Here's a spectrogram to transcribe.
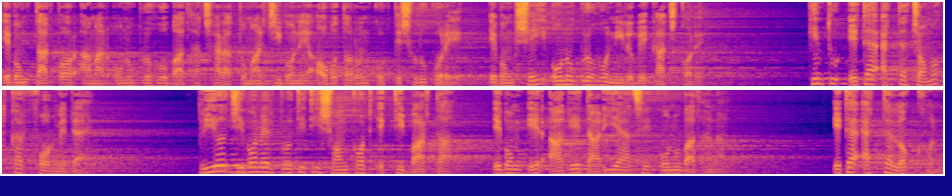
এবং তারপর আমার অনুগ্রহ বাধা ছাড়া তোমার জীবনে অবতরণ করতে শুরু করে এবং সেই অনুগ্রহ নীরবে কাজ করে। কিন্তু এটা একটা চমৎকার ফর্মে দেয়। প্রিয় জীবনের প্রতিটি সংকট একটি বার্তা এবং এর আগে দাঁড়িয়ে আছে কোনো বাধা না। এটা একটা লক্ষণ।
